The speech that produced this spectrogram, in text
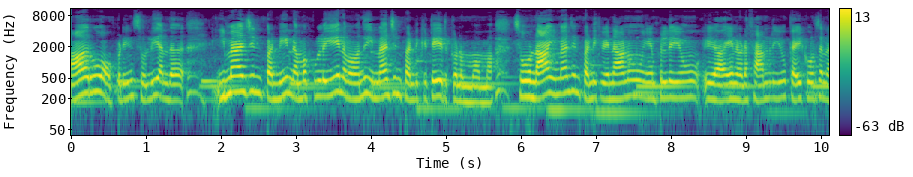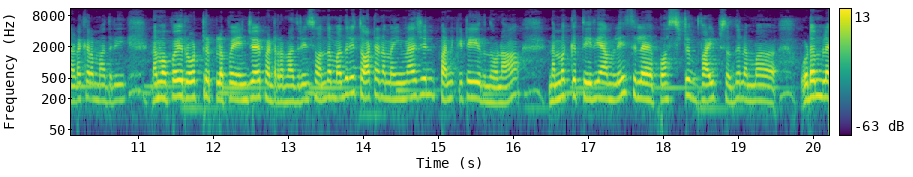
மாறும் அப்படின்னு சொல்லி அந்த இமேஜின் பண்ணி நமக்குள்ளேயே நம்ம வந்து இமேஜின் பண்ணிக்கிட்டே இருக்கணும் அம்மா ஸோ நான் இமேஜின் பண்ணிக்குவேன். நானும் என் பிள்ளையும் என்னோடய என்னோட ஃபேமிலியும் கை கோர்த்து நடக்கிற மாதிரி நம்ம போய் ரோட் ட்ரிப்பில் போய் என்ஜாய் பண்ணுற மாதிரி. ஸோ அந்த மாதிரி தாட்டை நம்ம இமேஜின் பண்ணிக்கிட்டே இருந்தோன்னா நமக்கு தெரியாமலே சில பாசிட்டிவ் வைப்ஸ் வந்து நம்ம உடம்புல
